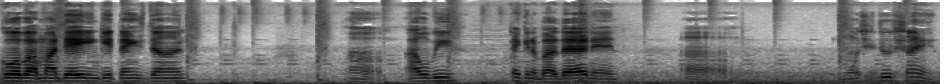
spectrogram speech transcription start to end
go about my day and get things done, um, I will be thinking about that and uh, I want you to do the same.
